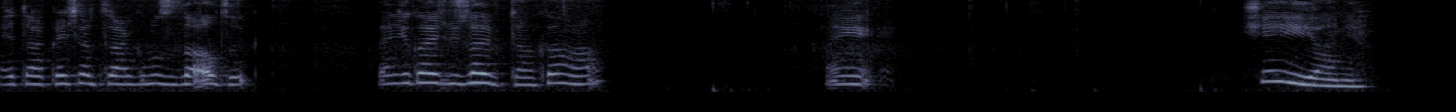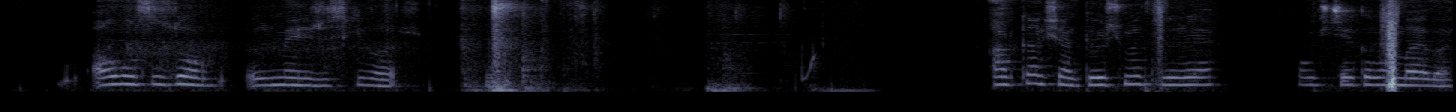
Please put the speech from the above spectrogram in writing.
Evet arkadaşlar tankımızı da aldık. Bence gayet güzel bir tank ama hani şey yani alması zor. Ölme riski var. Arkadaşlar görüşmek üzere. Hoşçakalın bay bay.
